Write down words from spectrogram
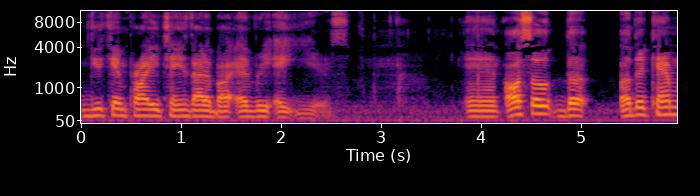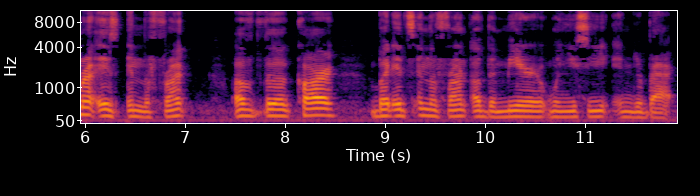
you can probably change that about every eight years. And also the other camera is in the front of the car, but it's in the front of the mirror when you see in your back.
